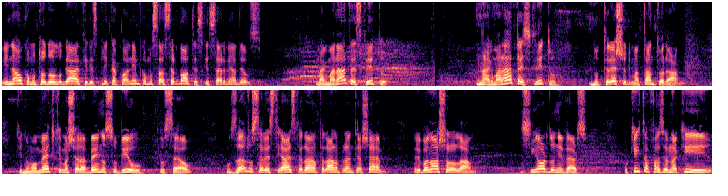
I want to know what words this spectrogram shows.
e não como todo lugar que ele explica Kohanim como sacerdotes que servem a Deus. Na Gemara está escrito na Gemara está escrito, no trecho de Matan Torah, que no momento que Moshe Rabbeinu subiu para o céu, os anjos celestiais falaram, falaram perante Hashem, Ribonosh Olam, Senhor do Universo, o que está fazendo aqui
